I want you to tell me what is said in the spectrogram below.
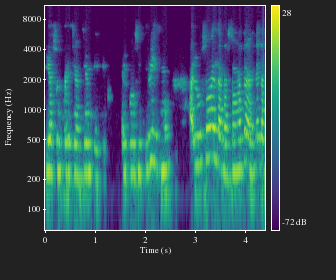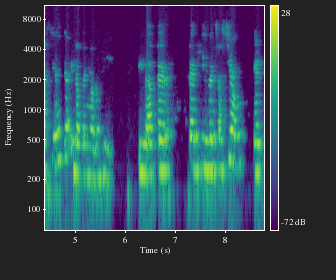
y a su expresión científica. El positivismo al uso de la razón a través de la ciencia y la tecnología, y la tergiversación, el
